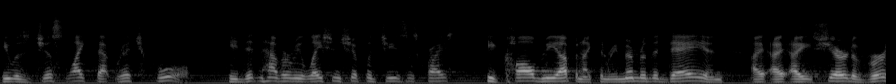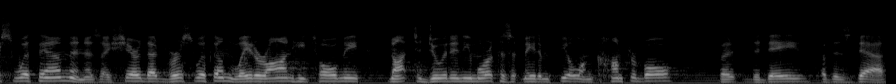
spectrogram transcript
He was just like that rich fool. He didn't have a relationship with Jesus Christ he called me up, and I can remember the day, and I, I, I, shared a verse with him. And as I shared that verse with him, later on, he told me not to do it anymore because it made him feel uncomfortable. But the day of his death,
